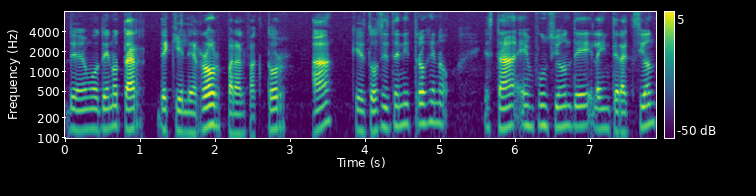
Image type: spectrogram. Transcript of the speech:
Debemos de notar de que el error para el factor A, que es dosis de nitrógeno, está en función de la interacción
